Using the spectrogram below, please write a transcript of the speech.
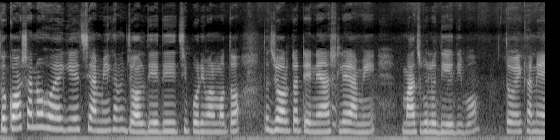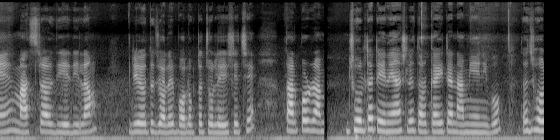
তো কষানো হয়ে গিয়েছে, আমি এখানে জল দিয়ে দিয়েছি পরিমাণ মতো। তো জলটা টেনে আসলে আমি মাছগুলো দিয়ে দিব। তো এখানে মাছটাও দিয়ে দিলাম, যেহেতু জলের বলকটা চলে এসেছে। তারপর আমি ঝোলটা টেনে আসলে তরকারিটা নামিয়ে নিব। তো ঝোল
